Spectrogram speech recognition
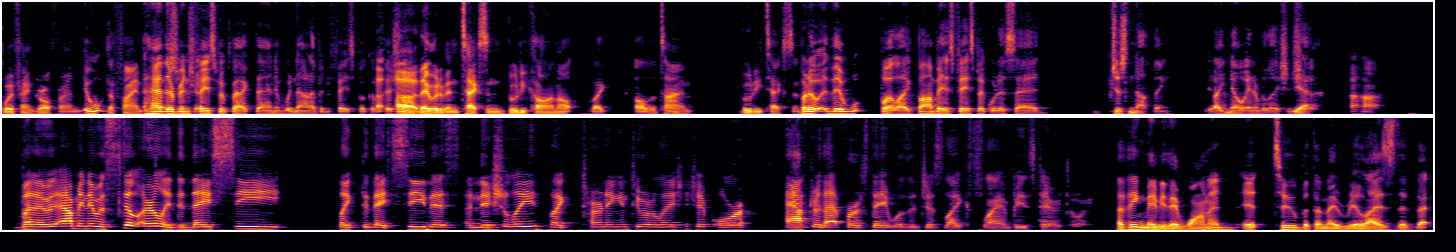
boyfriend girlfriend It- defined. had there been. Facebook back then, it would not have been Facebook Uh, official. oh, they would have been texting, booty calling all like all the time, booty texting. but it, they, but like Bombay's Facebook would have said just nothing, like no in a relationship. Yeah. Uh huh. But it, I mean, it was still early. Did they see, like, did they see this initially, like, turning into a relationship, or after that first date, was it just like slam piece territory? I think maybe they wanted it to, but then they realized that that,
